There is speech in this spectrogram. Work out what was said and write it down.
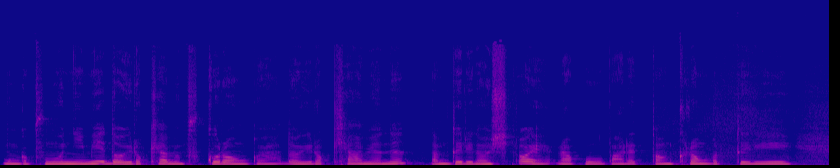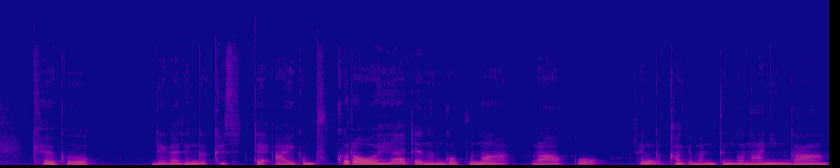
뭔가 부모님이 너 이렇게 하면 부끄러운 거야. 너 이렇게 하면은 남들이 너 싫어해 라고 말했던 그런 것들이 결국 내가 생각했을 때 아 이건 부끄러워해야 되는 거구나 라고 생각하게 만든 건 아닌가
